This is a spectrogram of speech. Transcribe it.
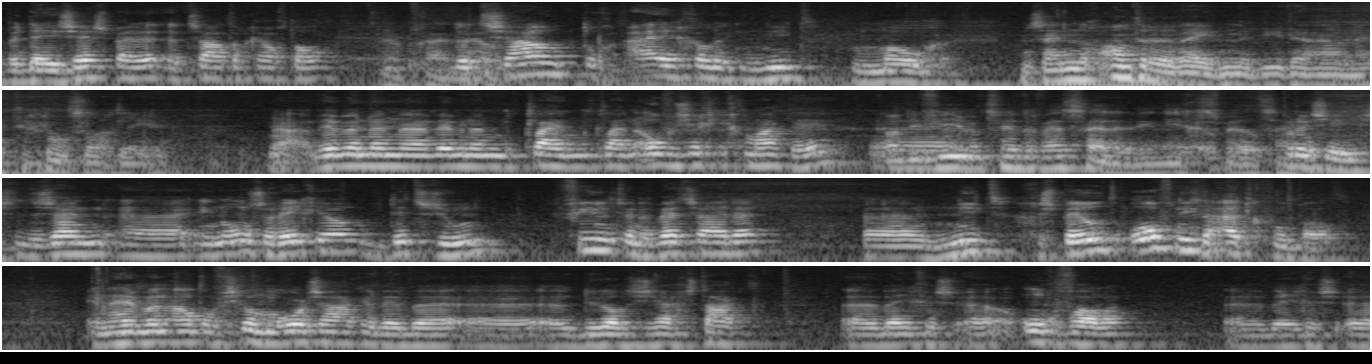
bij D6, bij de- het zaterdag elftal. Ja, vrij Dat zou toch eigenlijk niet mogen. Er zijn er nog andere redenen die daaraan de grondslag liggen. Nou, we hebben een, eh, we hebben een klein, klein overzichtje gemaakt. Hè? Van die Eh, 24 wedstrijden die niet gespeeld zijn. Precies. Er zijn eh, in onze regio dit seizoen 24 wedstrijden eh, niet gespeeld of niet uitgevoetbald. En dan hebben we een aantal verschillende oorzaken. We hebben eh duels die zijn gestaakt eh, wegens eh, ongevallen, eh, wegens eh,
